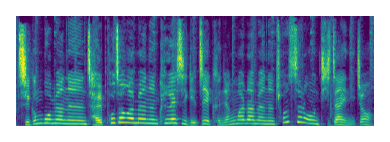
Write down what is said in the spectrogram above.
지금 보면은 잘 포장하면은 클래식이지 그냥 말하면은 촌스러운 디자인이죠.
